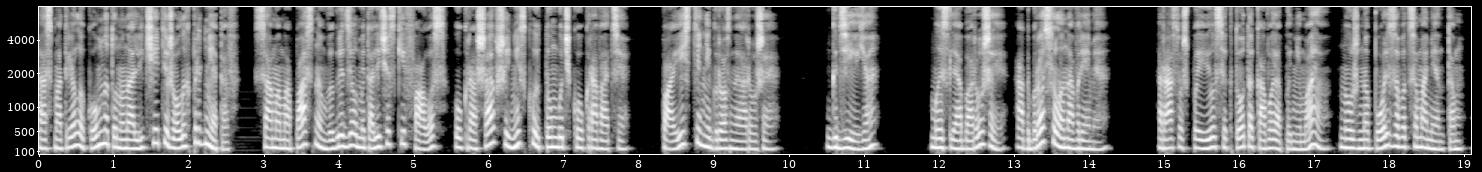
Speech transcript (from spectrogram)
Осмотрела комнату на наличие тяжелых предметов. Самым опасным выглядел металлический фалос, украшавший низкую тумбочку у кровати. Поистине грозное оружие. «Где я?» Мысли об оружии отбросила на время. Раз уж появился кто-то, кого я понимаю, нужно пользоваться моментом.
